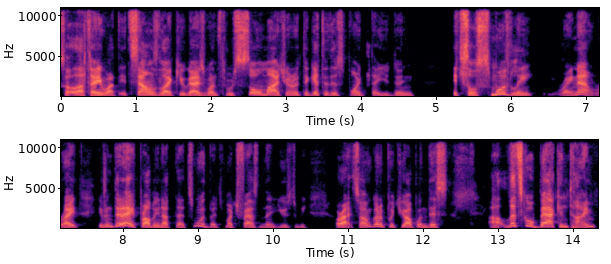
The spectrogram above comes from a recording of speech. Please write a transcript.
So I'll tell you what, it sounds like you guys went through so much, you know, to get to this point that you're doing it so smoothly right now, right? Even today, probably not that smooth, but it's much faster than it used to be. All right, so I'm going to put you up on this. Uh, let's go back in time,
